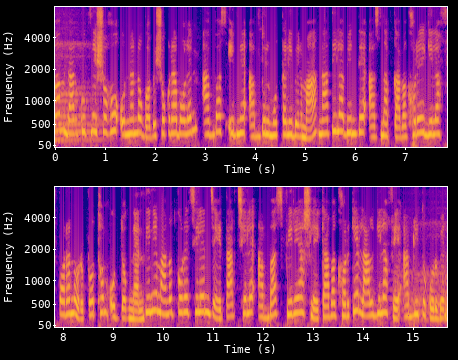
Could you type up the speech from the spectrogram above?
ইমাম দারকুতনি সহ অন্যান্য গবেষকরা বলেন, আব্বাস ইবনে আব্দুল মুত্তালিবের মা নাতিলা বিনতে আজনাব কাবাঘরে গিলাফ পরানোর প্রথম উদ্যোগ নেন। তিনি মানত করেছিলেন যে তার ছেলে আব্বাস ফিরে আসলে কাবাঘরকে লাল গিলাফে আবৃত করবেন।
